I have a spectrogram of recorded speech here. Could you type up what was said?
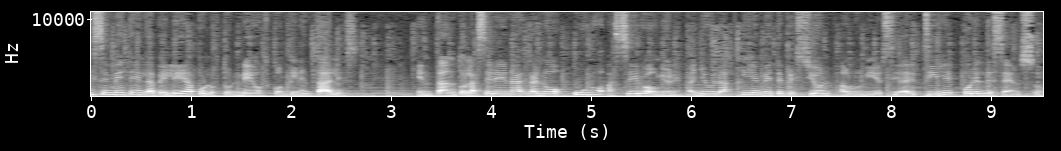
y se mete en la pelea por los torneos continentales. En tanto, La Serena ganó 1 a 0 a Unión Española y le mete presión a la Universidad de Chile por el descenso.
